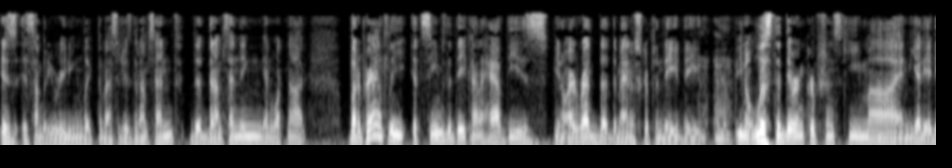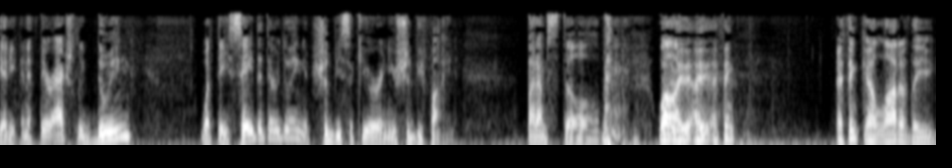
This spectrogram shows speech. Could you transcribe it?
is is somebody reading like the messages that I'm send that, that I'm sending and whatnot. But apparently, it seems that they kind of have these. You know, I read the, the manuscript and they they you know listed their encryption schema and yada yada yada. And if they're actually doing what they say that they're doing, it should be secure and you should be fine. But I'm still. Well, I, I, I think I think a lot of the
